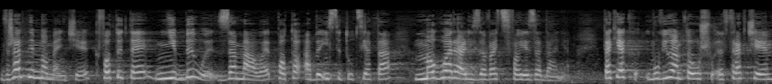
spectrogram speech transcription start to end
W żadnym momencie kwoty te nie były za małe po to, aby instytucja ta mogła realizować swoje zadania. Tak jak mówiłam to już w trakcie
